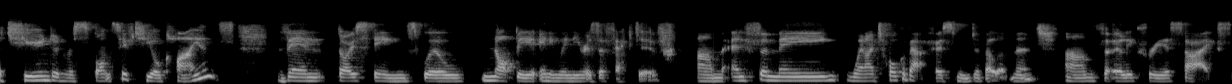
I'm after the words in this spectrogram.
attuned, and responsive to your clients, then those things will not be anywhere near as effective. Um, and for me, when I talk about personal development um, for early career psychs,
